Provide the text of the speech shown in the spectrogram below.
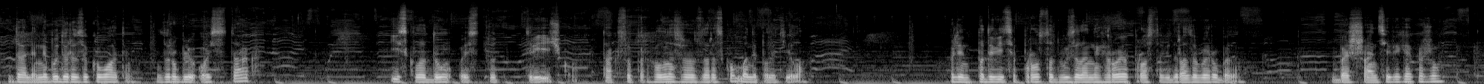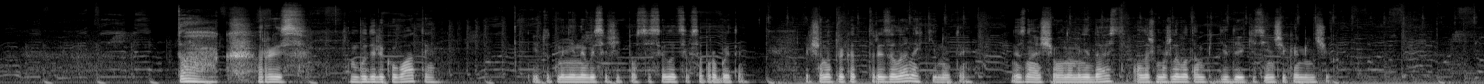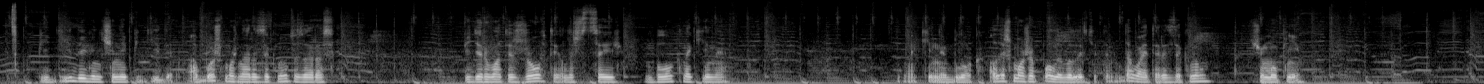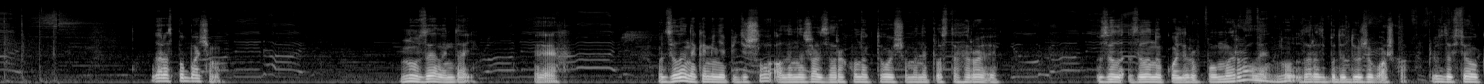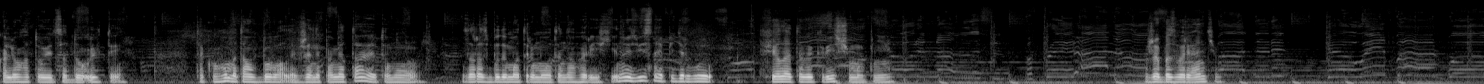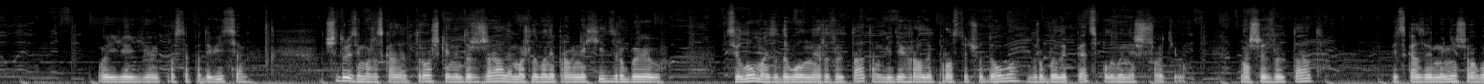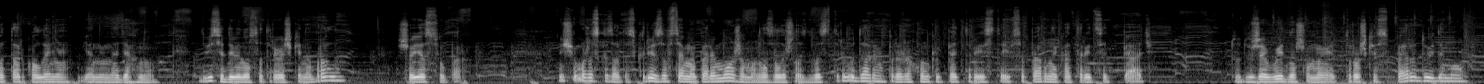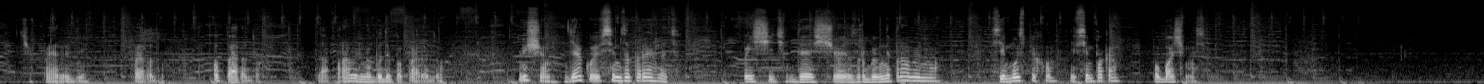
Далі не буду ризикувати. Зроблю ось так. І складу ось тут трієчку. Так, супер. Головне, що зараз комбо не полетіло. Блін, подивіться, просто двох зелених героїв просто відразу виробили. Без шансів, як я кажу. Так, рис буде лікувати. І тут мені не вистачить просто сили це все пробити. Якщо, наприклад, три зелених кинути, не знаю, що воно мені дасть, але ж можливо там підійде якийсь інший камінчик. Підійде він чи не підійде. Або ж можна ризикнути зараз підірвати жовтий, але ж цей блок накине. Накине блок. Але ж може поле вилетіти. Давайте ризикну. Чому б ні? Зараз побачимо. Ну, зелень дай. Ех. От зелене каміння підійшло, але, на жаль, за рахунок того, що в мене просто герої зеленого кольору помирали, ну зараз буде дуже важко. Плюс до всього кальо готується до ульти. Та кого ми там вбивали, вже не пам'ятаю, тому зараз будемо отримувати на горіхи. Ну і звісно, я підірву фіолетовий кріс, чому б ні. Вже без варіантів. Ой-ой-ой, просто подивіться. Що, друзі, можу сказати, трошки не дожали, можливо, неправильний хід зробив. В цілому я задоволений результатом, відіграли просто чудово, зробили 5,5 шотів. Наш результат підказує мені, що аватарку оленя я не надягну. 293 очки набрали, що є супер. Ну що можу сказати, скоріш за все ми переможемо. У нас залишилось 23 удари при рахунку 5300 і в суперника 35. Тут вже видно, що ми трошки спереду йдемо. Чи впереді? Впереду. Попереду. Так, правильно буде попереду. Ну і що, дякую всім за перегляд. Пишіть, де що я зробив неправильно. Всім успіху і всім пока. Побачимось.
